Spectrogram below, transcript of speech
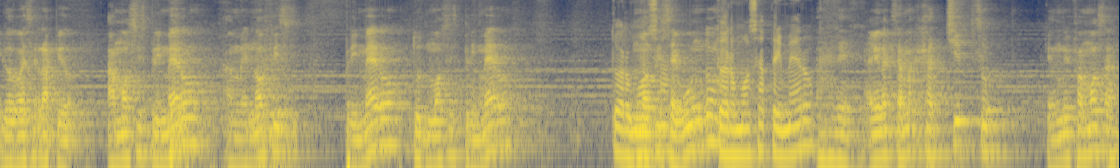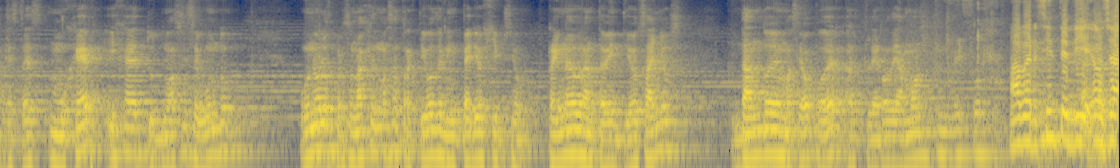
y los voy a decir rápido. Amosis I, Amenofis I, Tutmosis I. Tu hermosa, Tutmosis II. tu hermosa primero. Sí, Hay una que se llama Hatshepsut, que es muy famosa. Esta es mujer, hija de Tutmosis II, uno de los personajes más atractivos del imperio egipcio. Reina durante 22 años, dando demasiado poder al clero de Amón. A ver, si entendí, o sea,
